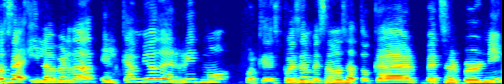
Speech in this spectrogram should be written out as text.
o sea, y la verdad, el cambio de ritmo, porque después empezamos a tocar Beds Are Burning,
